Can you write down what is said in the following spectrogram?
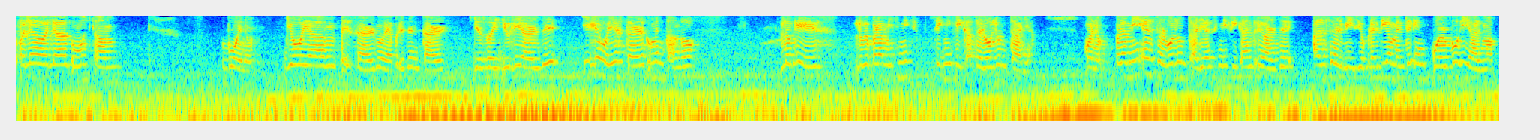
Hola, hola, ¿cómo están? Bueno, yo voy a empezar, me voy a presentar. Yo soy Julie Arce y les voy a estar comentando lo que es, lo que para mí signi- significa ser voluntaria. Bueno, para mí el ser voluntaria significa entregarse al servicio prácticamente en cuerpo y alma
